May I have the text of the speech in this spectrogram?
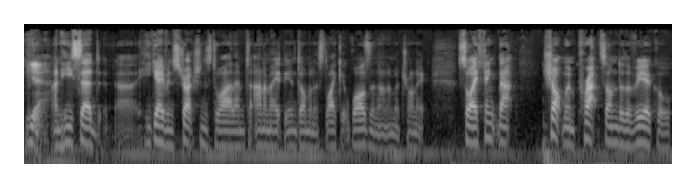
Yeah. And he said uh, he gave instructions to ILM to animate the Indominus like it was an animatronic. So I think that shot when Pratt's under the vehicle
